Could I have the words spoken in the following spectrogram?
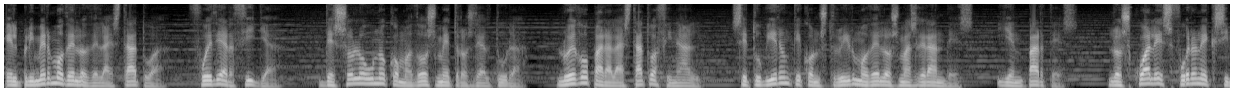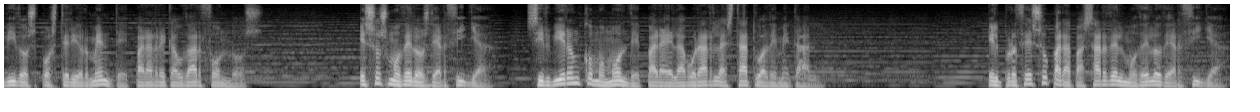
El primer modelo de la estatua fue de arcilla, de solo 1,2 metros de altura. Luego para la estatua final, se tuvieron que construir modelos más grandes, y en partes, los cuales fueron exhibidos posteriormente para recaudar fondos. Esos modelos de arcilla, sirvieron como molde para elaborar la estatua de metal. El proceso para pasar del modelo de arcilla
